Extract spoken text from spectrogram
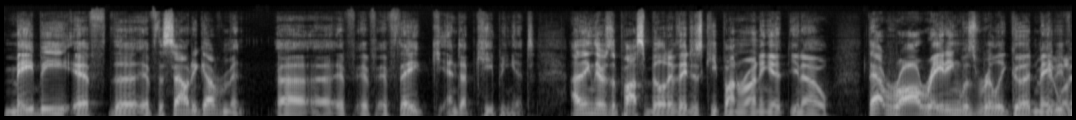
maybe if the if the Saudi government, uh, uh, if if if they end up keeping it, I think there's a possibility if they just keep on running it. You know, that Raw rating was really good. Maybe Vince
